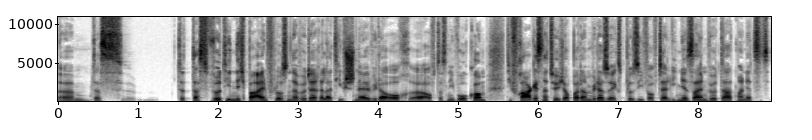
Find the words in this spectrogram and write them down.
ähm, das das wird ihn nicht beeinflussen, da wird er relativ schnell wieder auch äh, auf das Niveau kommen. Die Frage ist natürlich, ob er dann wieder so explosiv auf der Linie sein wird. Da hat man jetzt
